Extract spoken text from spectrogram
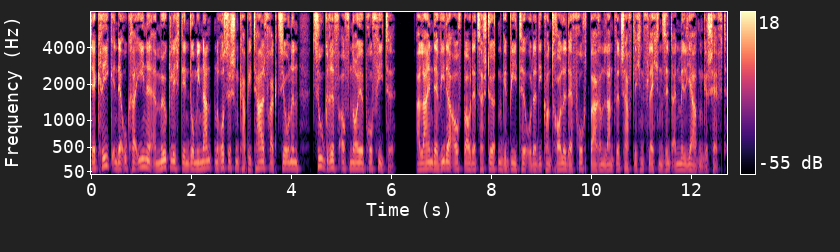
Der Krieg in der Ukraine ermöglicht den dominanten russischen Kapitalfraktionen Zugriff auf neue Profite. Allein der Wiederaufbau der zerstörten Gebiete oder die Kontrolle der fruchtbaren landwirtschaftlichen Flächen sind ein Milliardengeschäft.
